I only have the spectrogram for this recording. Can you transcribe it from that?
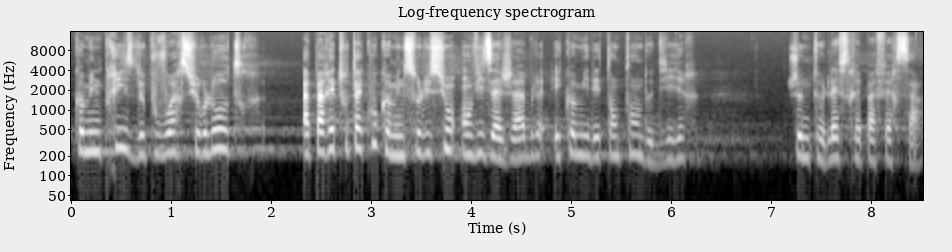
comme une prise de pouvoir sur l'autre apparaît tout à coup comme une solution envisageable et comme il est tentant de dire je ne te laisserai pas faire ça.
